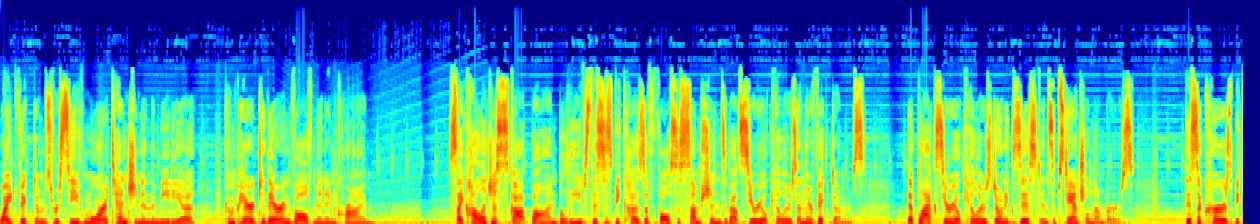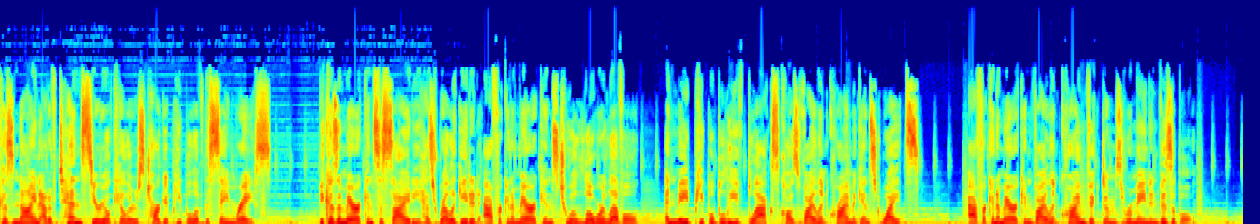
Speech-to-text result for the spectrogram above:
white victims receive more attention in the media compared to their involvement in crime. Psychologist Scott Bonn believes this is because of false assumptions about serial killers and their victims. that black serial killers don't exist in substantial numbers. This occurs because 9 out of 10 serial killers target people of the same race. Because American society has relegated African Americans to a lower level and made people believe blacks cause violent crime against whites, African American violent crime victims remain invisible.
